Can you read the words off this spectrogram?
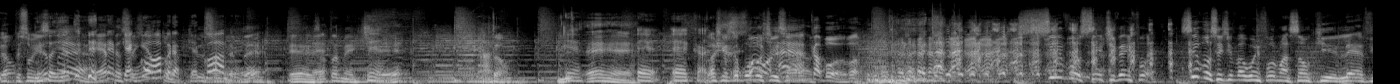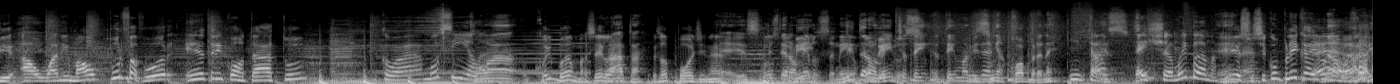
não. peçonhenta Peçonhento é. é, porque é peçonhento? cobra, porque é cobra. É, é, exatamente. É. Então, É. É. É, é, cara. Acho que acabou a notícia. É, né? acabou, vamos. Se você tiver info- se você tiver alguma informação que leve ao animal, por favor, entre em contato Com a mocinha Com lá. a. com o Ibama, sei lá. Ah, tá. Só pode, né? É, esse Os literalmente. também, literalmente eu tenho, eu tenho uma vizinha cobra, né? Então, você chama o Ibama. Isso, se complica aí. Não, né? ali.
